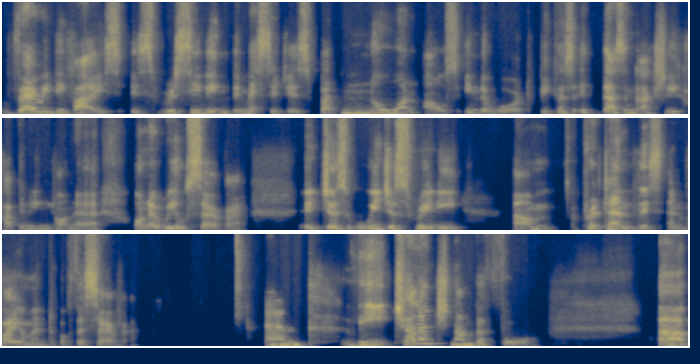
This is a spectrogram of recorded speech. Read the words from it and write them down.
very device is receiving the messages, but no one else in the world because it doesn't actually happening on a on a real server. It just we just really um, pretend this environment of the server. And the challenge number four, uh,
